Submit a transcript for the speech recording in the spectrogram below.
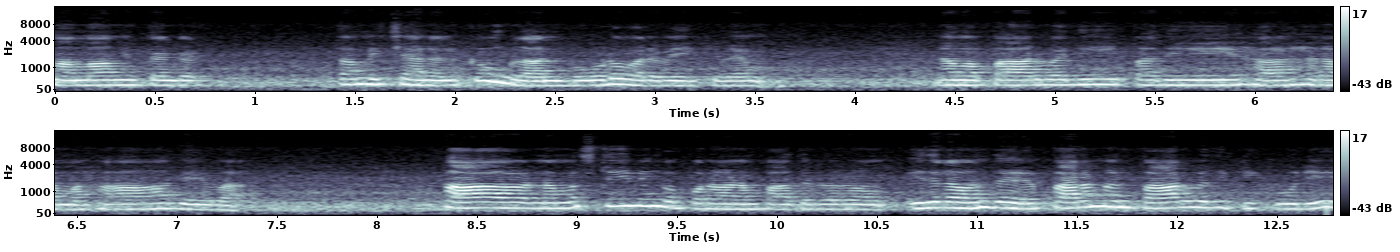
வணக்கம். அம்மாவின் தங்கள் தமிழ் சேனலுக்கு உங்கள் அன்போடு வரவேற்கிறேன். நம்ம பார்வதி பதியே ஹரஹர மகாதேவா. பா நம்ம ஸ்ரீலிங்க புராணம் பார்த்துட்டு வரோம். இதில் வந்து பரமன் பார்வதிக்கு கூடிய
